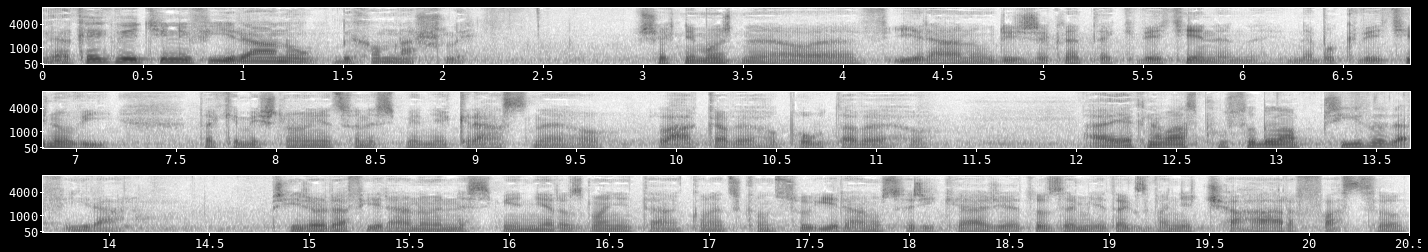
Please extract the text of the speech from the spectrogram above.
Jaké květiny v Iránu bychom našli? Všechny možné, ale v Iránu, když řeknete květin nebo květinový, tak je myšleno něco nesmírně krásného, lákavého, poutavého. A jak na vás působila příroda v Iránu? Příroda v Iránu je nesmírně rozmanitá. Konec konců Iránu se říká, že je to země takzvaně čahár fasl,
